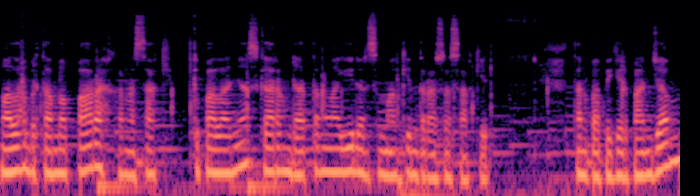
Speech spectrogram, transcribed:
malah bertambah parah karena sakit kepalanya sekarang datang lagi dan semakin terasa sakit. Tanpa pikir panjang,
